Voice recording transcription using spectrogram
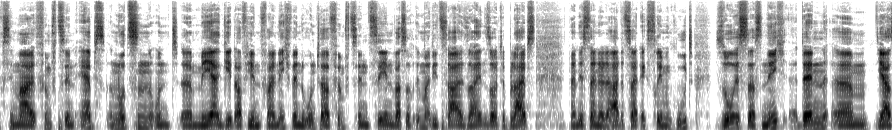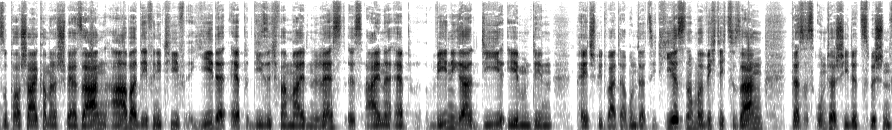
maximal 15 Apps nutzen und äh, mehr geht auf jeden Fall nicht. Wenn du unter 15, 10, was auch immer die Zahl sein sollte, bleibst, dann ist deine Ladezeit extrem gut. So ist das nicht, denn ähm, ja, so pauschal kann man das schwer sagen, aber definitiv jede App, die sich vermeiden lässt, ist eine App weniger, die eben den PageSpeed weiter runterzieht. Hier ist nochmal wichtig zu sagen, dass es Unterschiede zwischen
